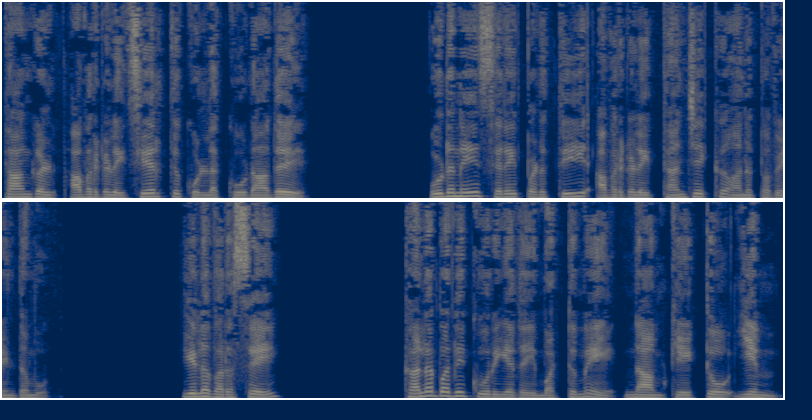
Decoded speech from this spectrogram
தாங்கள் அவர்களை சேர்த்துக் கொள்ளக்கூடாது. உடனே சிறைப்படுத்தி அவர்களை தஞ்சைக்கு அனுப்ப வேண்டும்? இளவரசே கலபதி கூறியதை மட்டுமே நாம் கேட்டோ இம்?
